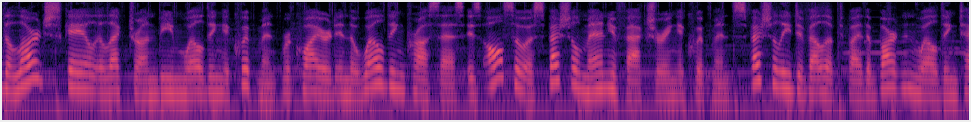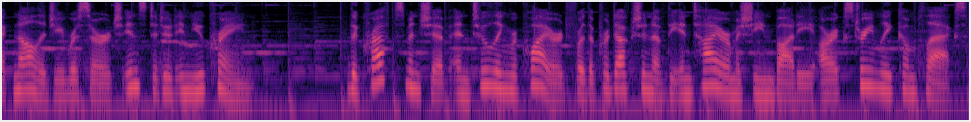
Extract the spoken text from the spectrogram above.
The large-scale electron beam welding equipment required in the welding process is also a special manufacturing equipment specially developed by the Barton Welding Technology Research Institute in Ukraine. The craftsmanship and tooling required for the production of the entire machine body are extremely complex,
